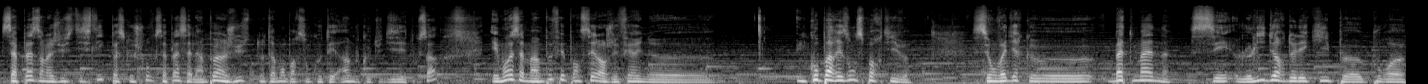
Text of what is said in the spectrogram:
sa place dans la Justice League, parce que je trouve que sa place, elle est un peu injuste, notamment par son côté humble que tu disais, tout ça. Et moi, ça m'a un peu fait penser. Alors, je vais faire une une comparaison sportive. C'est, on va dire que Batman, c'est le leader de l'équipe euh, pour euh,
